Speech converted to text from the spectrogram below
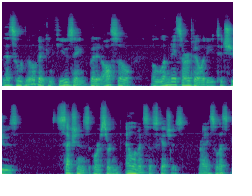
that's a little bit confusing, but it also eliminates our ability to choose sections or certain elements of sketches, right? So let's,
